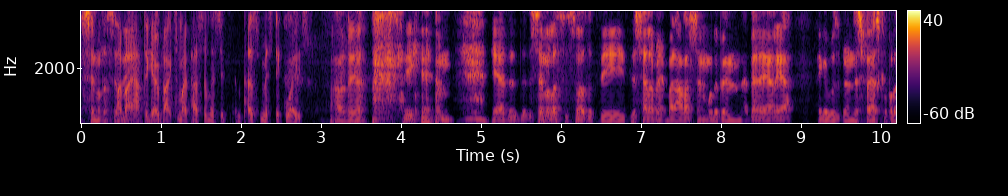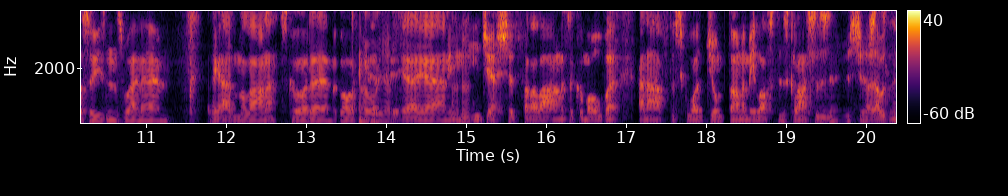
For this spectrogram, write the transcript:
Similar to I might have to go back to my pessimistic pessimistic ways. Oh dear. the, um, yeah, the, the, similar to sort of the the celebrating by Alisson would have been a bit earlier. I think it was in his first couple of seasons when um, I think Adam Lallana scored um, a goal. I think. Oh, yes. Yeah, yeah, and he, Mhm. he gestured for Lallana to come over, and half the squad jumped on him. He lost his glasses, and it was Uh, just that was the,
